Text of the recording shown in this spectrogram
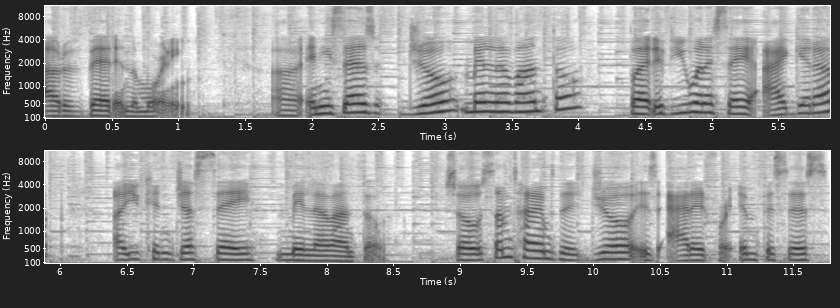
out of bed in the morning. Uh, and he says, yo me levanto. But if you want to say I get up, uh, you can just say me levanto. So sometimes the yo is added for emphasis,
